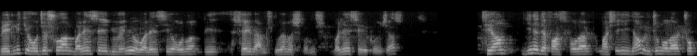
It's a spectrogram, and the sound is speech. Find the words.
belli ki hoca şu an Valencia'ya güveniyor. Valencia ona bir şey vermiş, güven aşılamış. Valencia'yı koyacağız. Tiam yine defansif olarak maçta iyiydi ama hücum olarak çok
